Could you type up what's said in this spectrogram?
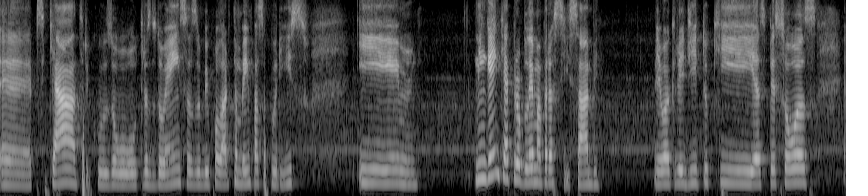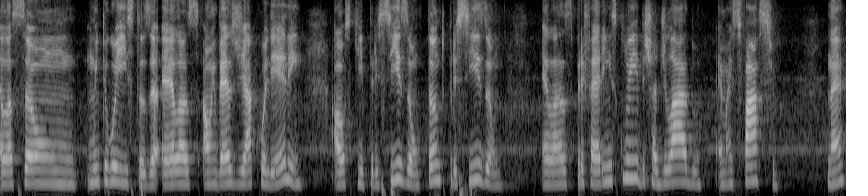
é, psiquiátricos ou outras doenças, o bipolar também passa por isso. E ninguém quer problema para si, sabe? Eu acredito que as pessoas elas são muito egoístas. Elas, ao invés de acolherem aos que precisam, tanto precisam, elas preferem excluir, deixar de lado. É mais fácil, né?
